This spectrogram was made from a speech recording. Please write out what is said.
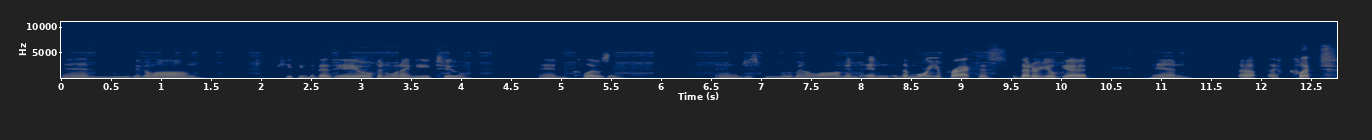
and moving along, keeping the Bezier open when I need to, and closing. And just moving along. And, and the more you practice, the better you'll get. And oh, I've clicked,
